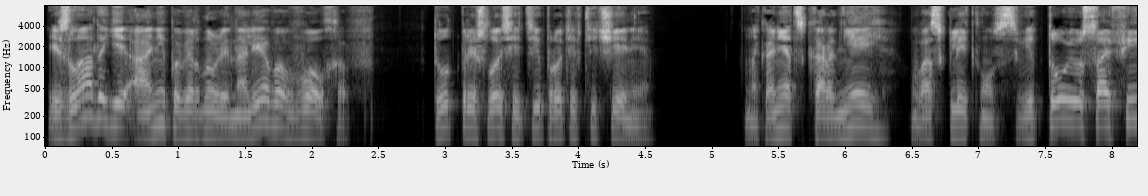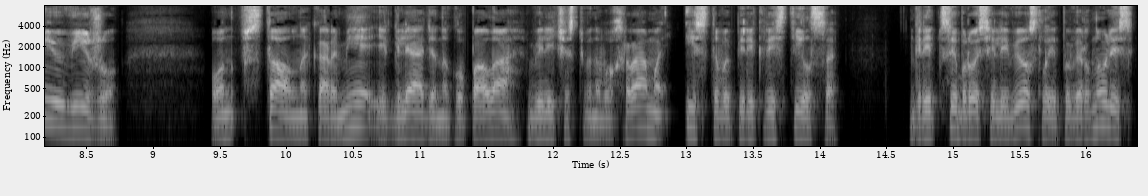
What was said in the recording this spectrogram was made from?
Из Ладоги они повернули налево в Волхов. Тут пришлось идти против течения. Наконец Корней воскликнул «Святую Софию вижу!» Он встал на корме и, глядя на купола величественного храма, истово перекрестился. Гребцы бросили весла и повернулись.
